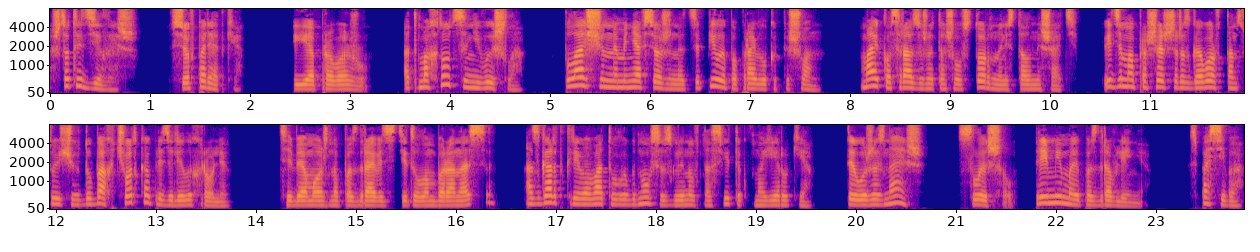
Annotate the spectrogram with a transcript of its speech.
Что ты делаешь?» «Все в порядке». И я провожу. Отмахнуться не вышло. Плащ он на меня все же нацепил и поправил капюшон. Майкл сразу же отошел в сторону и не стал мешать. Видимо, прошедший разговор в танцующих дубах четко определил их роли. «Тебя можно поздравить с титулом баронессы?» Асгард кривовато улыбнулся, взглянув на свиток в моей руке. «Ты уже знаешь?» «Слышал. Прими мои поздравления». «Спасибо.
